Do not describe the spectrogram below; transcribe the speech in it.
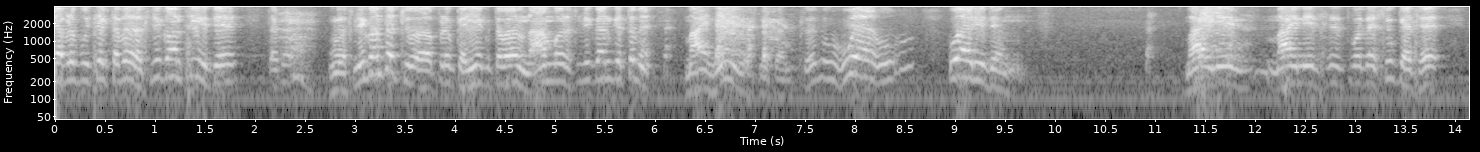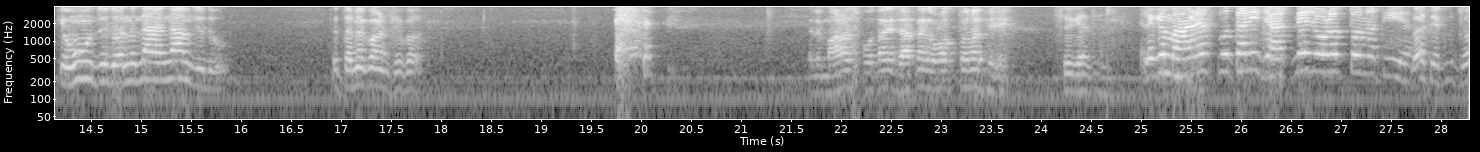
આપડે પૂછીએ કે તમે રશ્મિકાંત સી રીતે? હું રશ્મિકાંત જ છું. આપડે કહીએ કે તમારું નામ રશ્મિકાંત કે તમે? માય નહીં રશ્મિકાંત. હું આવ્યું તેમ માય માય પોતે શું કે છે કે હું જુદો અને નામ જુદું. તો તમે કોણ છો કહો? એટલે માણસ પોતાની જાતને જ ઓળખતો નથી. શું કે છે? એટલે કે માણસ પોતાની જાતને જ ઓળખતો નથી બસ જો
